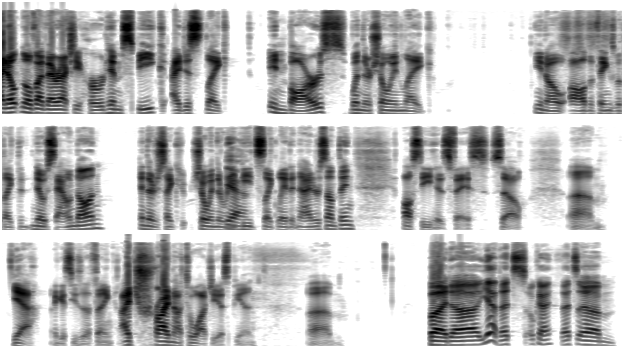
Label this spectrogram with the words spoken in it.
I don't know if I've ever actually heard him speak. I just like in bars when they're showing like, you know, all the things with like the no sound on, and they're just like showing the Yeah. repeats like late at night or something. I'll see his face. So, um, yeah, I guess he's a thing. I try not to watch ESPN. Um, but uh, yeah, that's okay. That's um,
